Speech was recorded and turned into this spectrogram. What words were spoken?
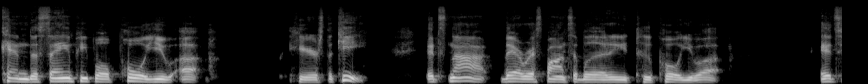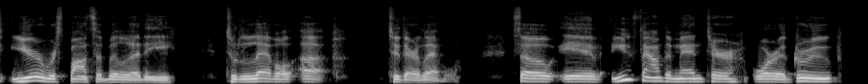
can the same people pull you up? Here's the key. It's not their responsibility to pull you up. It's your responsibility to level up to their level. So if you found a mentor or a group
